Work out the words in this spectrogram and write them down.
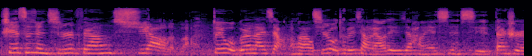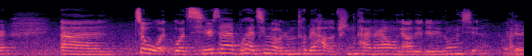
这些资讯其实非常需要的吧。对于我个人来讲的话，其实我特别想了解一些行业信息，但是，呃，就我我其实现在不太清楚有什么特别好的平台能让我了解这些东西。反正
